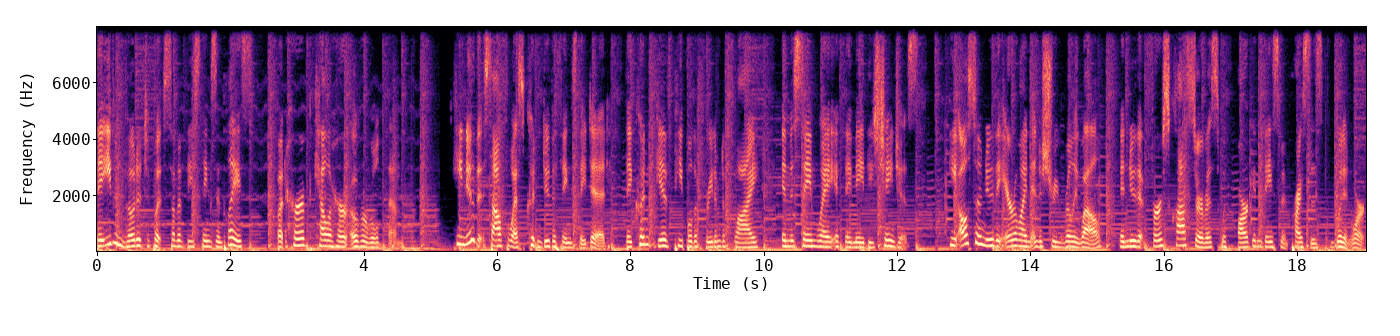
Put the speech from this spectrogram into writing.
They even voted to put some of these things in place, but Herb Kelleher overruled them. He knew that Southwest couldn't do the things they did. They couldn't give people the freedom to fly in the same way if they made these changes. He also knew the airline industry really well and knew that first class service with bargain basement prices wouldn't work.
